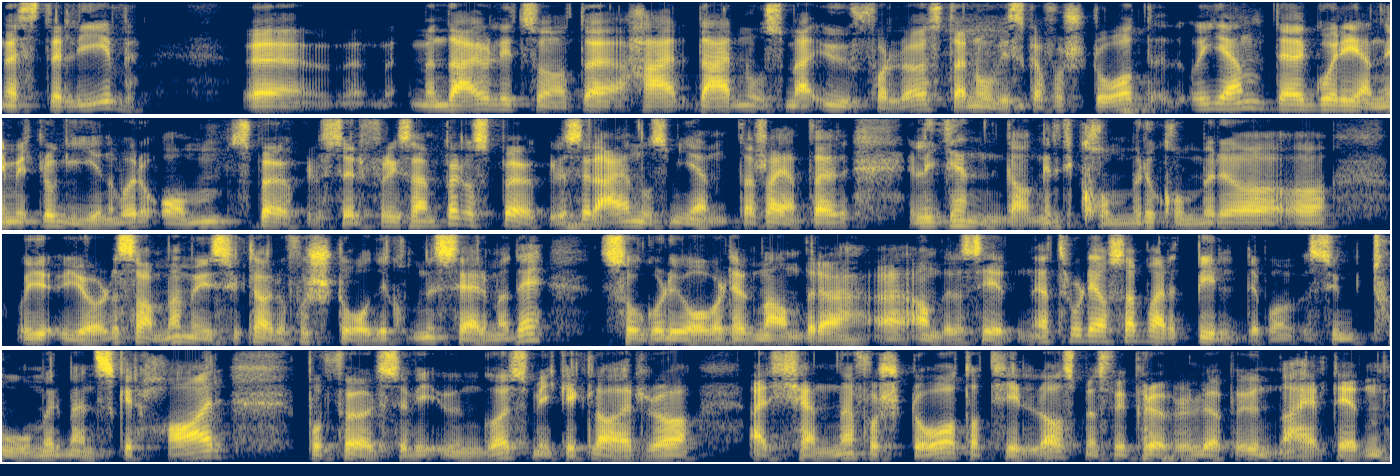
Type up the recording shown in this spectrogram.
neste liv. Eh, men det er jo litt sånn at det, her, det er noe som er uforløst, det er noe vi skal forstå. Og igjen, Det går igjen i mytologiene våre om spøkelser f.eks. Og spøkelser er jo noe som gjentar seg, gjentar, eller gjengangere. De kommer og kommer og, og, og, gjør det samme. Men hvis vi klarer å forstå de, kommunisere med de, så går de over til den andre, eh, andre siden. Jeg tror det også er bare et bilde på symptomer mennesker har, på følelser vi unngår, som vi ikke klarer å erkjenne, forstå og ta til oss, mens vi prøver å løpe unna hele tiden.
